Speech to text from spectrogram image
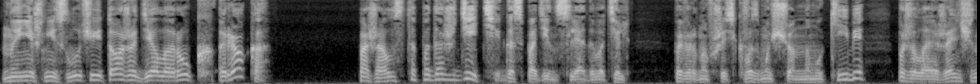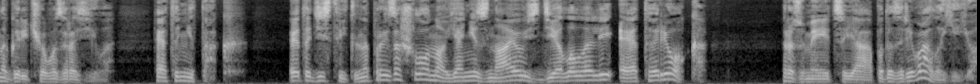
нынешний случай тоже дело рук Рёка. Пожалуйста, подождите, господин следователь, повернувшись к возмущенному Кибе, — Пожилая женщина горячо возразила. «Это не так. Это действительно произошло, но я не знаю, сделала ли это Рёка. Разумеется, я подозревала ее.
